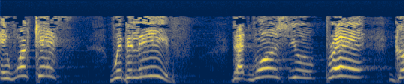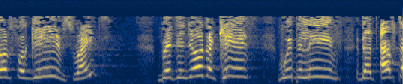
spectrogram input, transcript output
In one case, We believe that once you pray, God forgives, right? But in the other case, we believe that after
